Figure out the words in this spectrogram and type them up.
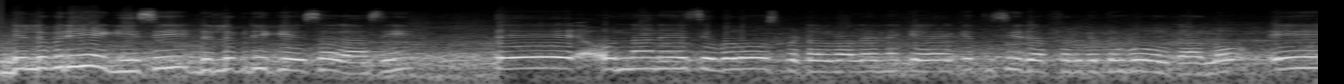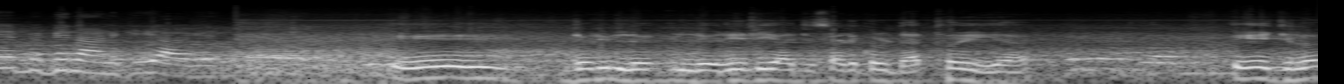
ਡਿਲੀਵਰੀ ਹੈਗੀ ਸੀ ਡਿਲੀਵਰੀ ਕੇਸ ਹੈਗਾ ਸੀ ਤੇ ਉਹਨਾਂ ਨੇ ਸਿਵਲ ਹਸਪੀਟਲ ਵਾਲਿਆਂ ਨੇ ਕਿਹਾ ਕਿ ਤੁਸੀਂ ਰੈਫਰ ਕਿਤੇ ਹੋਰ ਕਰ ਲਓ। ਇਹ ਬੀਬੀ ਨਾਨਕੀ ਆ ਗਏ। ਇਹ ਜਿਹੜੀ ਲੇਡੀ ਦੀ ਅੱਜ ਸਾਡੇ ਕੋਲ ਡੈਥ ਹੋਈ ਹੈ ਇਹ ਜਲ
